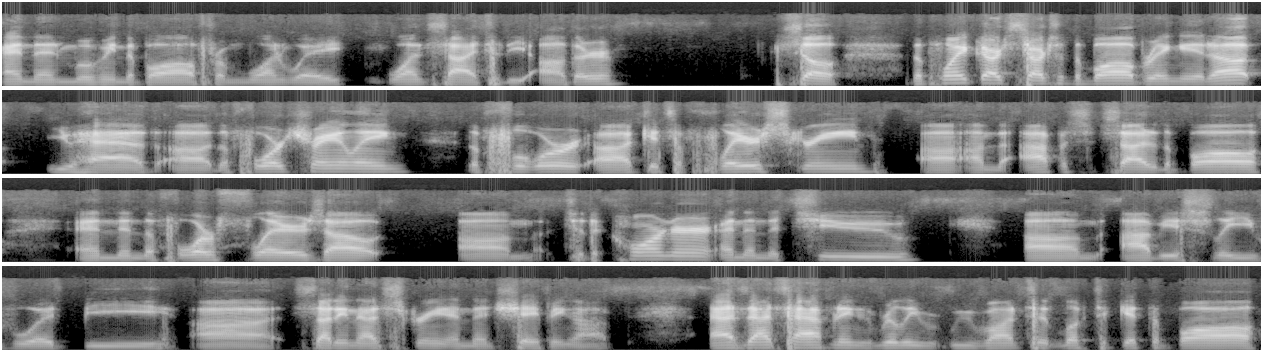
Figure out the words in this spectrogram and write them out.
and then moving the ball from one way, one side to the other. So the point guard starts with the ball, bringing it up. You have uh, the four trailing. The floor uh, gets a flare screen uh, on the opposite side of the ball, and then the four flares out um, to the corner, and then the two um, obviously would be uh, setting that screen and then shaping up. as that's happening, really we want to look to get the ball.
